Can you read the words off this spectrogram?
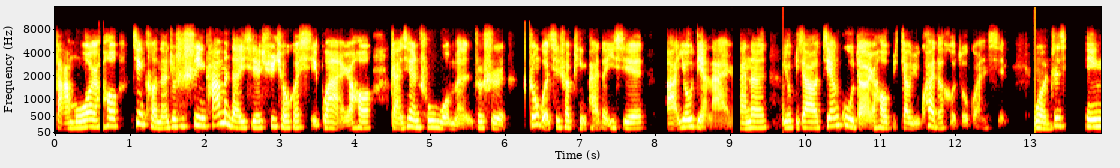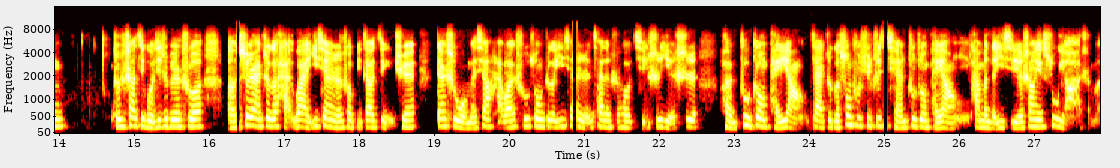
打磨，然后尽可能就是适应他们的一些需求和习惯，然后展现出我们就是中国汽车品牌的一些啊优点来，才能有比较坚固的，然后比较愉快的合作关系。我之前听。就是上汽国际这边说，呃，虽然这个海外一线人手比较紧缺，但是我们向海外输送这个一线人才的时候，其实也是很注重培养，在这个送出去之前，注重培养他们的一些商业素养啊什么，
